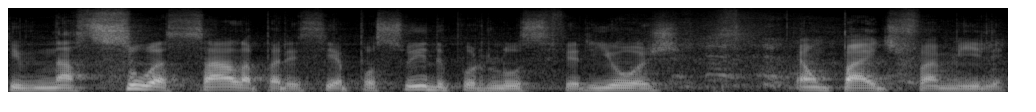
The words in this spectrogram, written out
que na sua sala parecia possuído por Lúcifer e hoje é um pai de família.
